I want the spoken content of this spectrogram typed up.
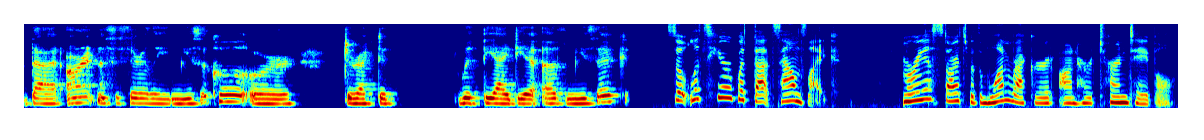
that aren't necessarily musical or directed with the idea of music. So let's hear what that sounds like. Maria starts with one record on her turntable.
